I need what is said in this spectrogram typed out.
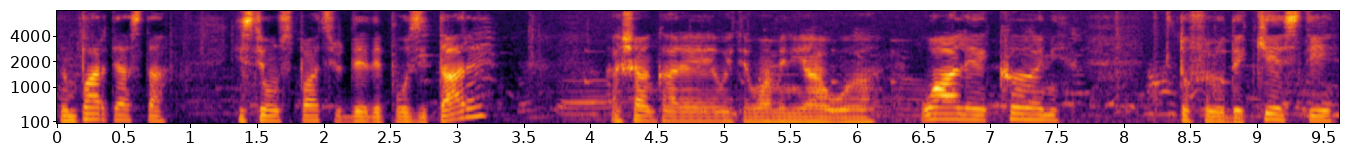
În partea asta este un spațiu de depozitare. Așa în care, uite, oamenii au uh, oale, căni, tot felul de chestii.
